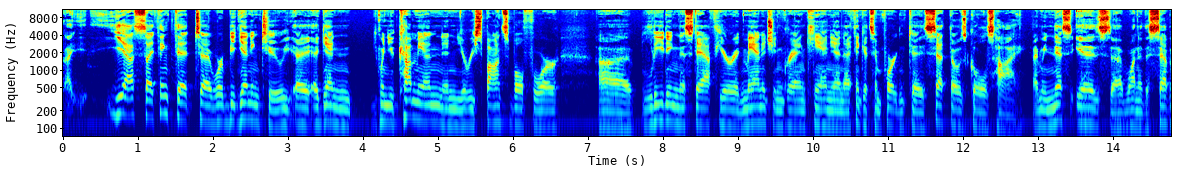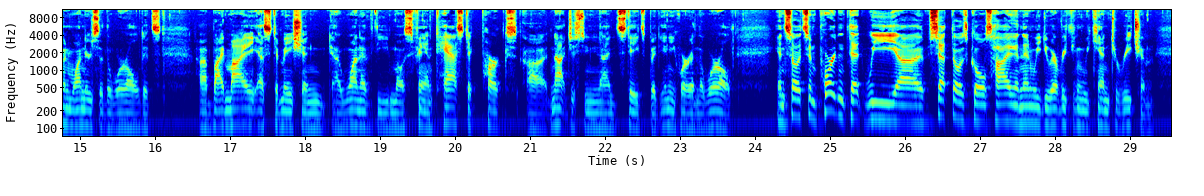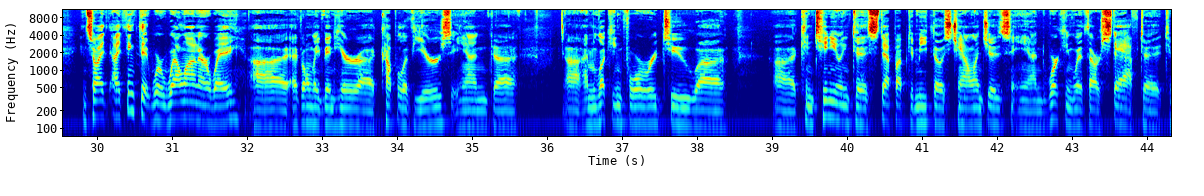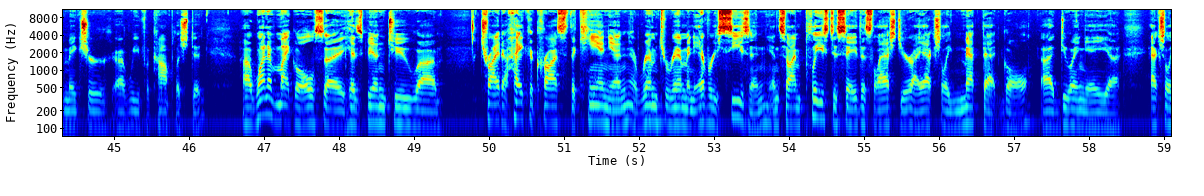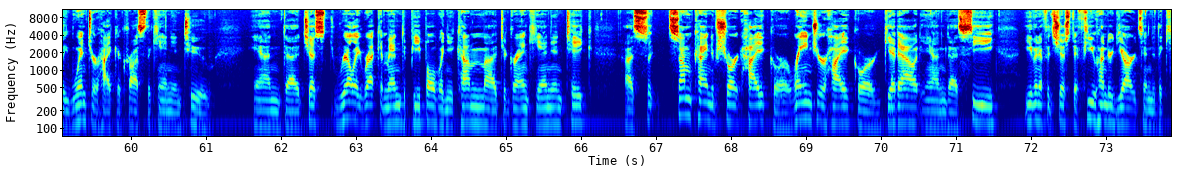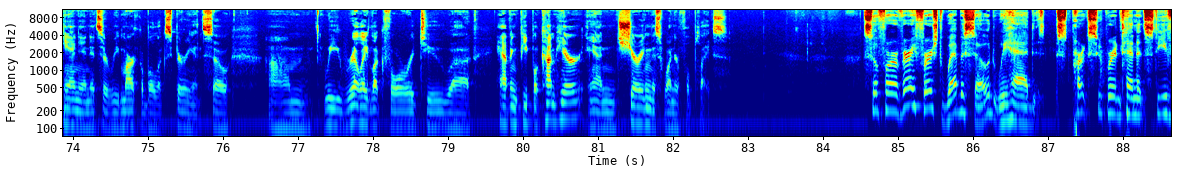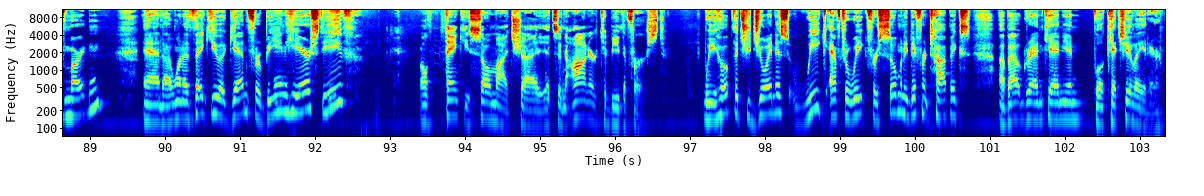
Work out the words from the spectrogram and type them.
yes, I think that uh, we're beginning to. Uh, again, when you come in and you're responsible for uh, leading the staff here and managing Grand Canyon, I think it's important to set those goals high. I mean, this is uh, one of the seven wonders of the world. It's uh, by my estimation, uh, one of the most fantastic parks, uh, not just in the United States, but anywhere in the world. And so it's important that we set those goals high and then we do everything we can to reach them. And so I, I think that we're well on our way. Uh, I've only been here a couple of years, and uh, I'm looking forward to. Uh, continuing to step up to meet those challenges and working with our staff to, to make sure uh, we've accomplished it. Uh, one of my goals uh, has been to uh, try to hike across the canyon, rim to rim, in every season. And so I'm pleased to say this last year I actually met that goal, doing a actually winter hike across the canyon too. And just really recommend to people when you come to Grand Canyon, take uh, some kind of short hike or a ranger hike or get out and uh, see, even if it's just a few hundred yards into the canyon, it's a remarkable experience. So um, we really look forward to uh, having people come here and sharing this wonderful place. So, for our very first webisode, we had Park Superintendent Steve Martin, and I want to thank you again for being here, Steve. Well, thank you so much. Uh, it's an honor to be the first. We hope that you join us week after week for so many different topics about Grand Canyon. We'll catch you later.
